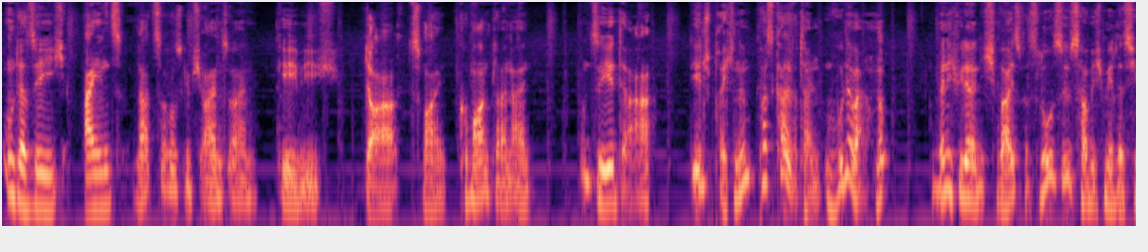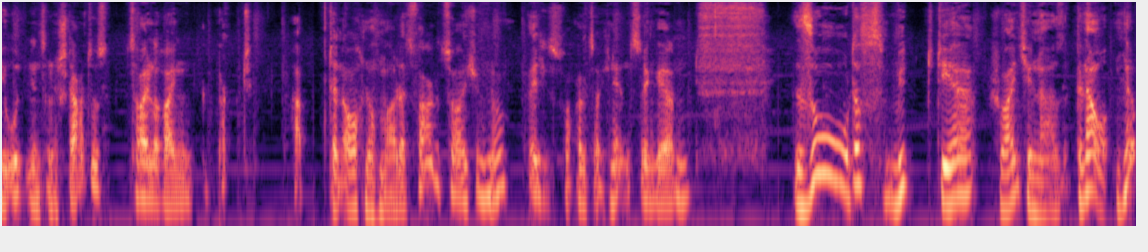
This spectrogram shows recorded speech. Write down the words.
Und da sehe ich 1 Lazarus, gebe ich 1 ein, gebe ich da 2 Command-Line ein und sehe da die entsprechenden Pascal-Dateien. Wunderbar, ne? Wenn ich wieder nicht weiß, was los ist, habe ich mir das hier unten in so eine Statuszeile reingepackt. Hab dann auch nochmal das Fragezeichen, ne? Welches Fragezeichen hätten Sie denn gern? So, das mit der Schweinchennase. Genau, ne?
